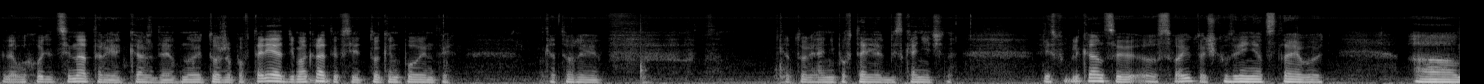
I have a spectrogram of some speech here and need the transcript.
Когда выходят сенаторы, каждый одно и то же повторяют. Демократы все токен-поинты, которые, которые они повторяют бесконечно. Республиканцы э, свою точку зрения отстаивают. А,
